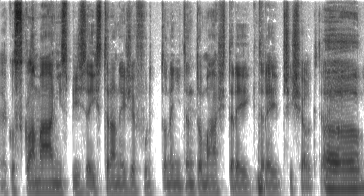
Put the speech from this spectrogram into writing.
jako zklamání spíš ze jejich strany, že furt to není ten Tomáš, který, který přišel. Který, uh,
